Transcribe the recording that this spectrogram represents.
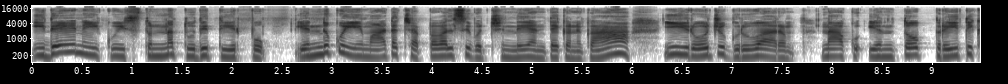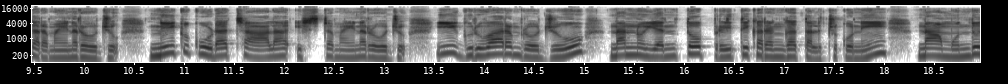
ఇదే నీకు ఇస్తున్న తుది తీర్పు. ఎందుకు ఈ మాట చెప్పవలసి వచ్చింది అంటే కనుక ఈరోజు గురువారం నాకు ఎంతో ప్రీతికరమైన రోజు. నీకు కూడా చాలా ఇష్టమైన రోజు. ఈ గురువారం రోజు నన్ను ఎంతో ప్రీతికరంగా తలుచుకొని నా ముందు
